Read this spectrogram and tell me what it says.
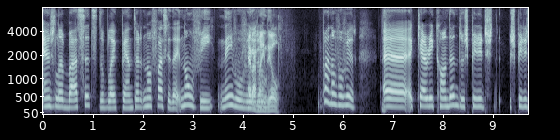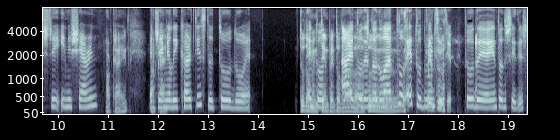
Angela Bassett do Black Panther. Não faço ideia, não vi, nem vou ver. Era a mãe o- dele. Pá, não vou ver. Uh, a Carrie Condon do Spirits, Spirits de Inisherin. Ok. A Ok. Jamie Lee Curtis de tudo. Tudo ao em mesmo todo- tempo, em todo Ah, lado. é tudo em todo lado. tudo- é tudo no mesmo sítio. Tudo é em todos os sítios.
